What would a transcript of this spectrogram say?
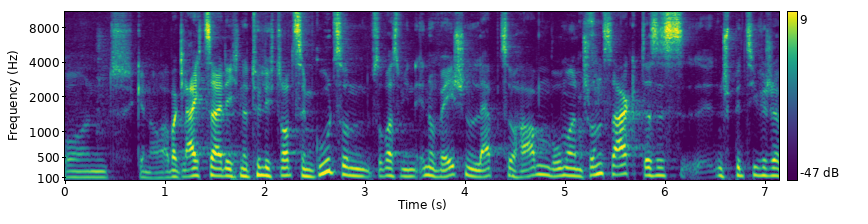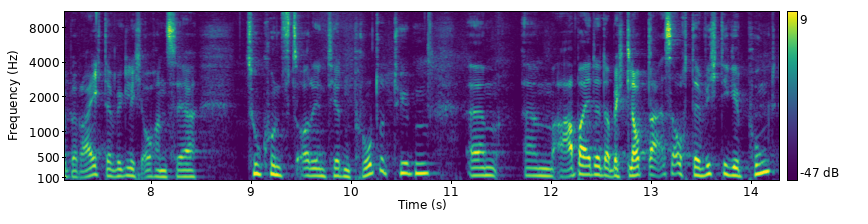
Und genau, aber gleichzeitig natürlich trotzdem gut, so ein, sowas wie ein Innovation Lab zu haben, wo man schon sagt, das ist ein spezifischer Bereich, der wirklich auch an sehr zukunftsorientierten Prototypen ähm, ähm, arbeitet. Aber ich glaube, da ist auch der wichtige Punkt,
